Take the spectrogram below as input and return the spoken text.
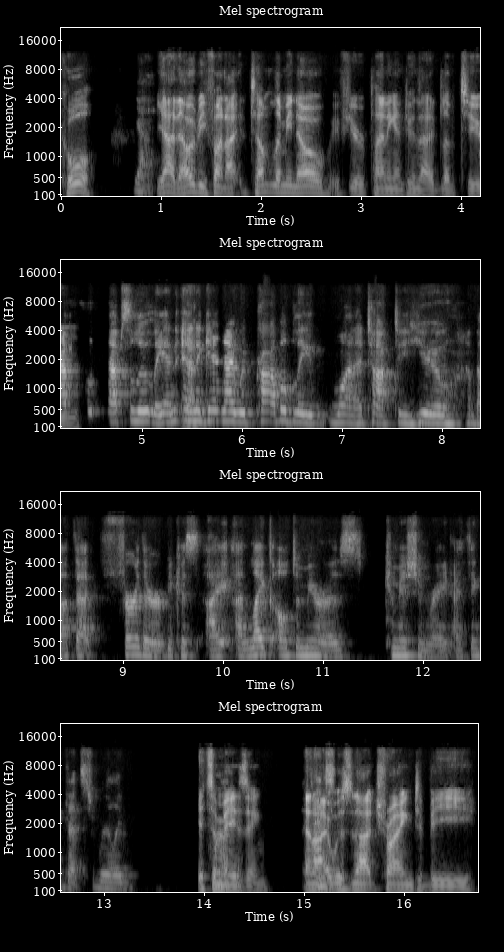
cool. Yeah. Yeah, that would be fun. I, tell, let me know if you're planning on doing that. I'd love to. Absolutely. And and again, I would probably want to talk to you about that further because I, I like Altamira's commission rate. I think that's really It's amazing. And And I was not trying to be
